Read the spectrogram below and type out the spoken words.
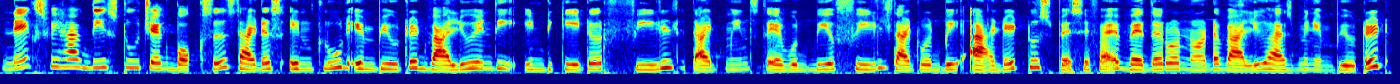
Next, we have these two check boxes that is include imputed value in the indicator field. That means there would be a field that would be added to specify whether or not a value has been imputed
